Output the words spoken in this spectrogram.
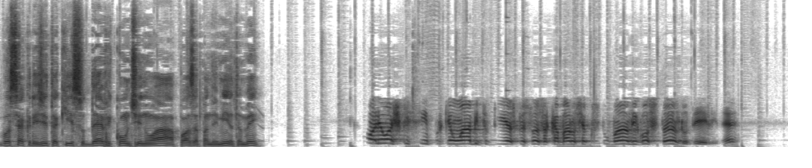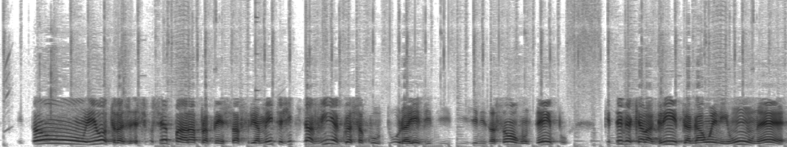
Você acredita que isso deve continuar após a pandemia também? Olha, eu acho que sim, porque é um hábito que as pessoas acabaram se acostumando e gostando dele, né? Então, e outras, se você parar para pensar friamente, a gente já vinha com essa cultura aí de, de, de higienização há algum tempo, que teve aquela gripe H1N1, né?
